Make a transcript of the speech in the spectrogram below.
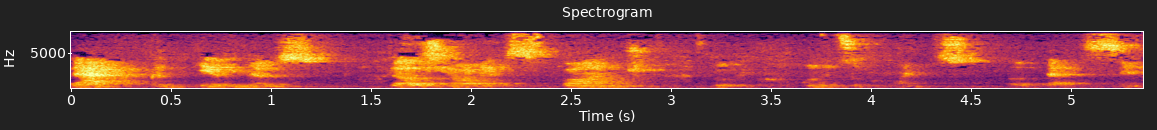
That forgiveness does not expunge the consequence of that sin.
